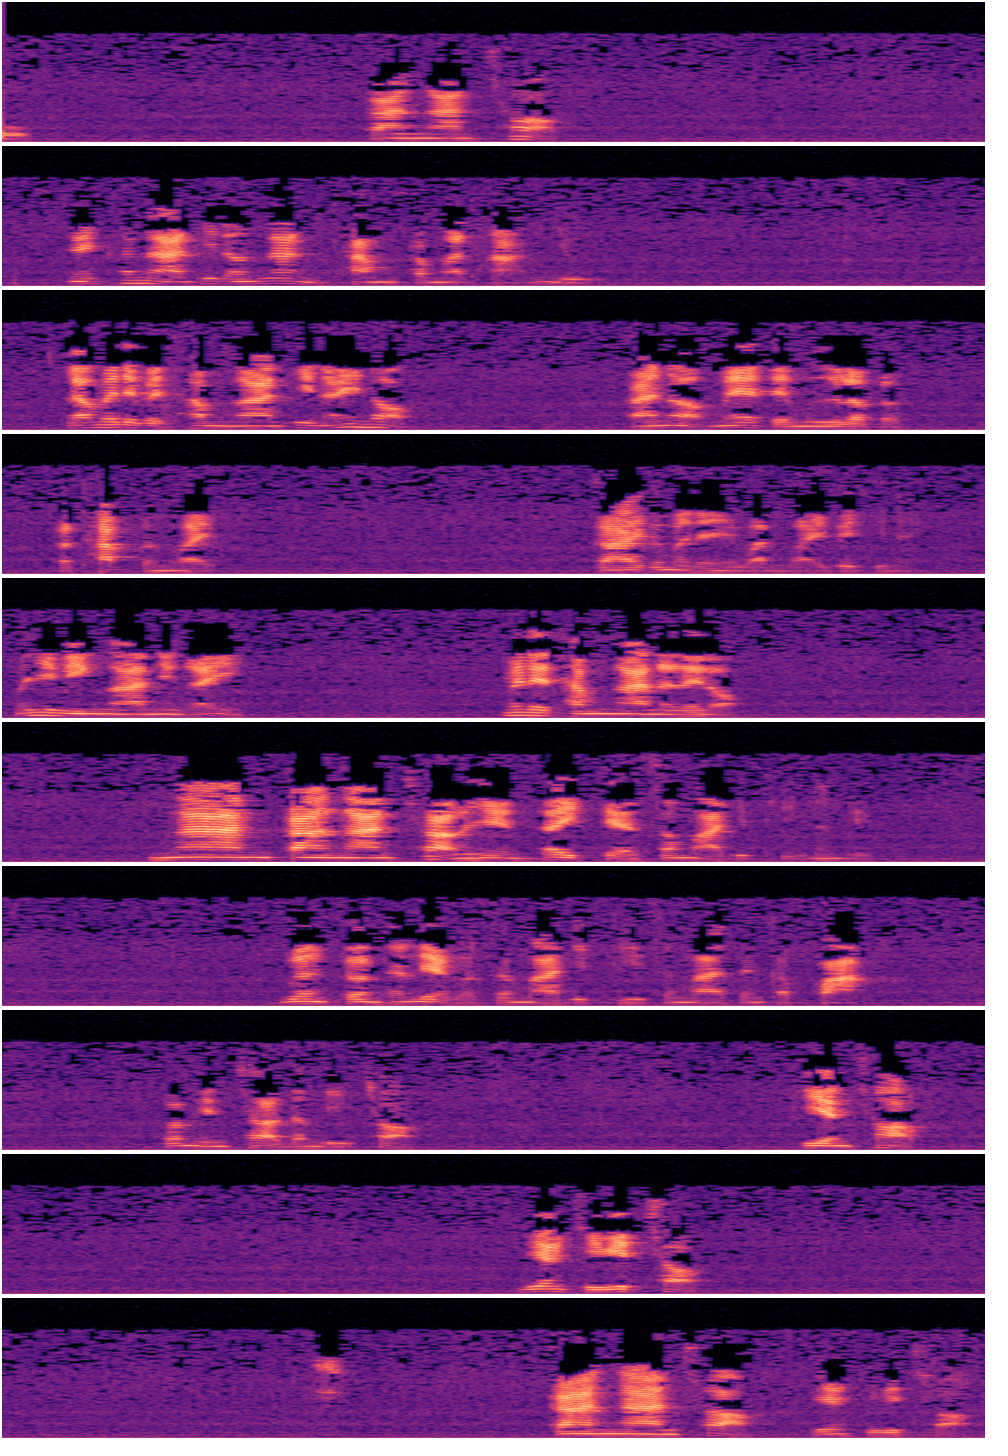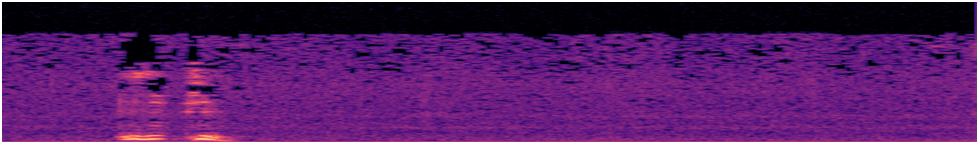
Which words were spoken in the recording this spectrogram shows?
การงานชอบ ในขณะที่เรานั่งทำกรรมฐานอยู่ แล้วไม่ได้ไปทำงานที่ไหนนอกภายนอกแม้แต่มือแล้วก็กระทับกันไว้กายก็ไม่ได้วันไหวไปที่ไหนไม่ได้มีงานยังไง ไม่ได้ทำงานอะไรหรอก งานการงานชาตินี้ได้แก่สมาธิินั่นเองเบื้องต้นท่านเรียกว่าสมาธิิสมาสังกปะ ความเห็นชอบดำริชอบ เพียรชอบ เลี้ยงชีวิตชอบ การงานชอบเลี้ยงชีวิตชอบ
